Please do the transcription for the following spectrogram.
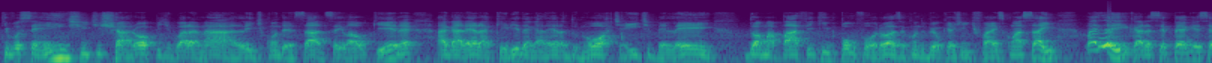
que você enche de xarope de guaraná, leite condensado, sei lá o que, né? A galera, a querida galera do norte aí de Belém, do Amapá fica empolvorosa quando vê o que a gente faz com açaí. Mas aí, cara, você pega esse,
